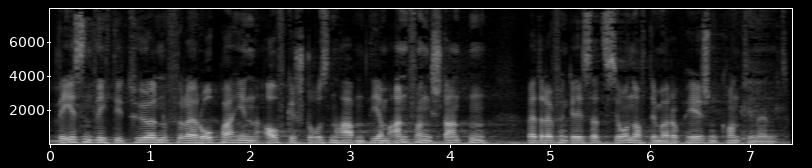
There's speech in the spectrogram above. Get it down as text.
wesentlich die Türen für Europa hin aufgestoßen haben, die am Anfang standen bei der Evangelisation auf dem europäischen Kontinent.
